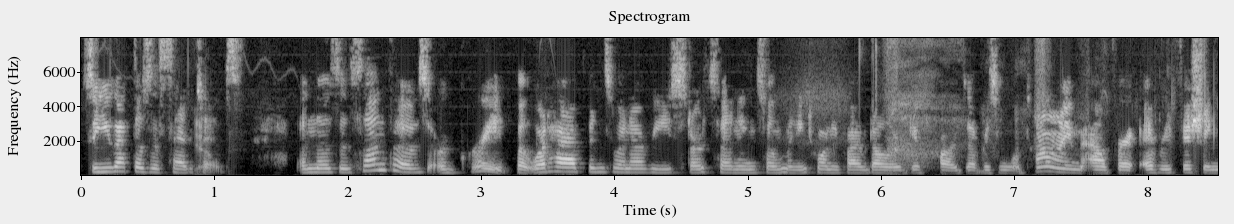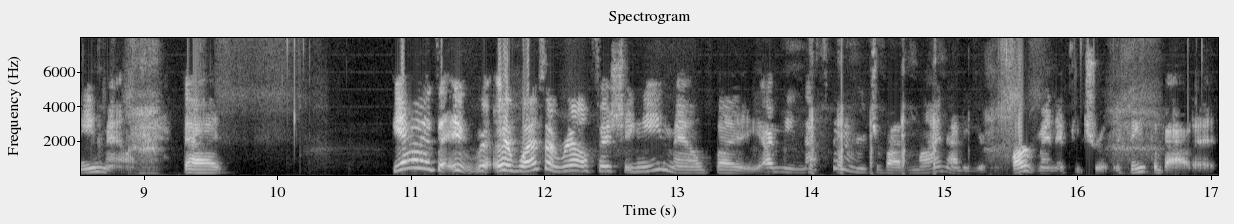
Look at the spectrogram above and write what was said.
So you got those incentives. Yep. And those incentives are great, but what happens whenever you start sending so many $25 gift cards every single time out for every phishing email? That yeah, it, it was a real phishing email, but I mean, that's going to hurt your bottom line out of your department if you truly think about it.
